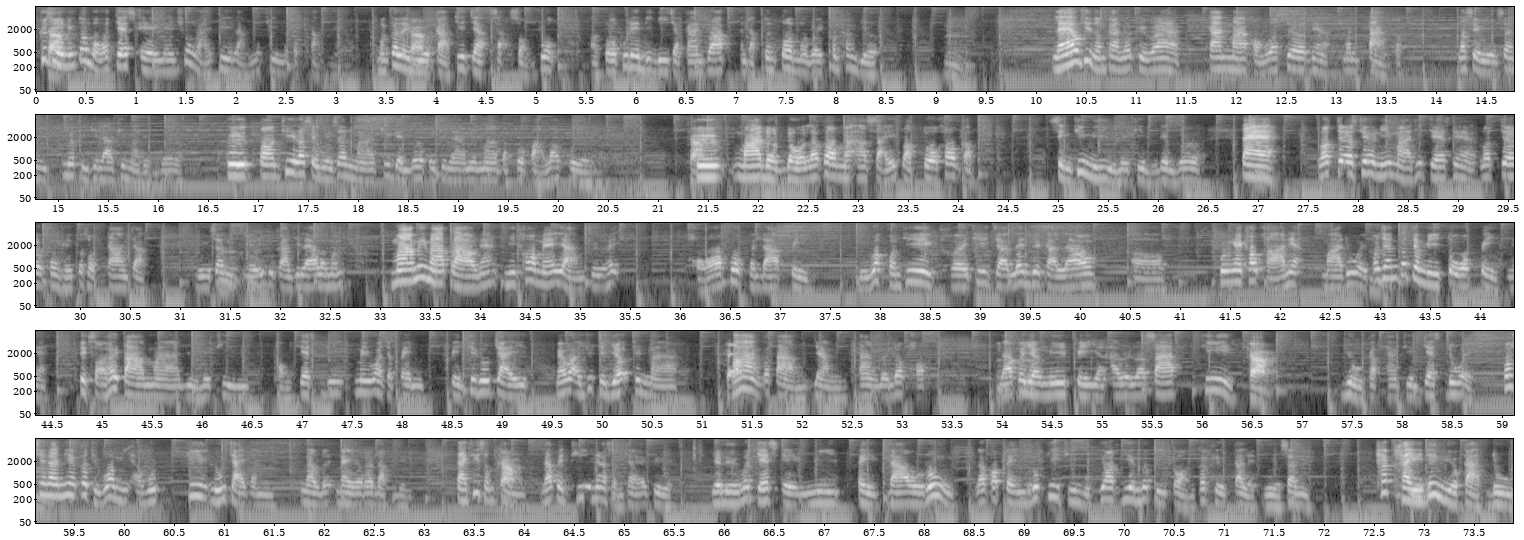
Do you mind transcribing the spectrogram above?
คือครับส่วนหนึ่งต้องบอกว่าเจสเองในช่วงหลายปีหลังเนี่ยทีมมันตกต่ำเนี่ย มันก็เลยครับมีโอกาสที่จะสะสมพวกเอ่อตัวผู้เล่นดีๆ จากการรับอันดับต้นๆมาไว้ค่อนข้างเยอะอืมแล้วที่สำคัญก็คือว่าการมาของโรเจอร์เนี่ยมันต่างกับลัสเซลวิลสันเมื่อปีที่แล้วที่มาเดนเวอร์คือตอนที่ลัสเซลวิลสันมาที่เดนเวอร์ปีที่แล้วเนี่ยมาแบบตัวเปล่าเล่าเปลือยเลยครับคือมาโดดๆแล้วก็มาอาศัยปรับตัวเข้ากับสิ่งที่มีอยู่ในทีมของเดนเวอร์แต่โรเจอร์เที่ยวนี้มาที่เจสเนี่ยโรเจอร์คงเห็นประสบการณ์จากวิลสันอืมในฤดูกาลที่แล้วแล้วมั้ง มาไม่มาเปล่านะมีข้อแม้อย่างคือให้ขอพวกบรรดาปีกหรือว่าคนที่เคยที่จะเล่นด้วยกันแล้วเอ่อพูดง่ายๆเข้าขาเนี่ยมาด้วย เพราะฉะนั้นก็จะมีตัวปีกเนี่ยติดสอยห้อยตามมาอยู่ในทีมของเจสที่ไม่ว่าจะเป็นปีกที่รู้ใจ แม้ว่าอายุจะเยอะขึ้นมาครับบ้างก็ตามอย่างทางเรนเดอร์พอปแล้วก็ยังมีปีกอย่างอาริลาซาร์ที่ครับอยู่กับทางทีมเจสด้วย เพราะฉะนั้นเนี่ยก็ถือว่ามีอาวุธที่รู้ใจกัน ในในระดับหนึ่ง แต่ที่สำคัญครับและเป็นที่น่าสนใจก็คือ อย่าลืมว่าเจสเองมีปีกดาวรุ่ง แล้วก็เป็นรุกกี้ทีมบุกยอดเยี่ยมเมื่อปีก่อนก็คือกาเลตวิลสันถ้าใครได้มีโอกาสดู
